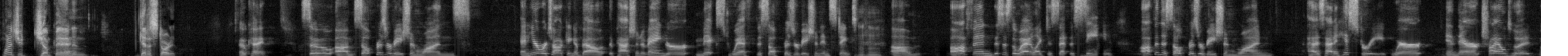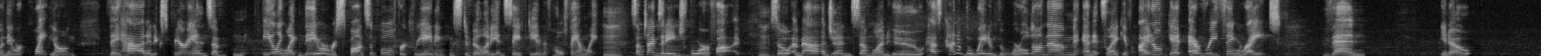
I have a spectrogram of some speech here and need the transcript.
Why don't you jump in and get us started? Okay. So, um, self preservation ones, and here we're talking about the passion of anger mixed with the self preservation instinct. Mm-hmm. Um, often, this is the way I like to set the scene. Often, the self preservation one has had a history where, in their childhood, when they were quite young, they had an experience of feeling like they were responsible for creating stability and safety in the whole family hmm. sometimes at hmm. age four or five. Mm. So imagine someone who has kind of the weight of the world on them. And it's like, if I don't get everything right, then, you know,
